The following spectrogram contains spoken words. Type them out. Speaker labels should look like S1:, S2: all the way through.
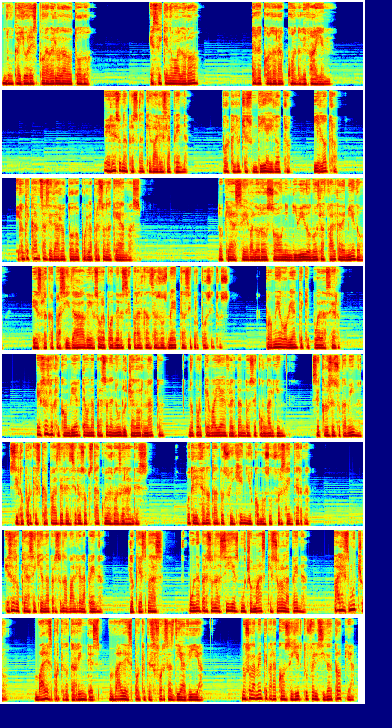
S1: Nunca llores por haberlo dado todo. Ese que no valoró, te recordará cuando le fallen. Eres una persona que vales la pena, porque luchas un día y el otro, y el otro, y no te cansas de darlo todo por la persona que amas. Lo que hace valoroso a un individuo no es la falta de miedo, es la capacidad de sobreponerse para alcanzar sus metas y propósitos, por muy agobiante que pueda ser. Eso es lo que convierte a una persona en un luchador nato, no porque vaya enfrentándose con alguien, se cruce su camino, sino porque es capaz de vencer los obstáculos más grandes, utilizando tanto su ingenio como su fuerza interna. Eso es lo que hace que una persona valga la pena. Lo que es más, una persona así es mucho más que solo la pena. Vales mucho. Vales porque no te rindes, vales porque te esfuerzas día a día, no solamente para conseguir tu felicidad propia,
